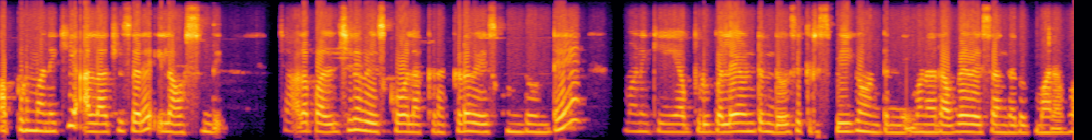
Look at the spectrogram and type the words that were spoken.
అప్పుడు మనకి అలా చూసారా? ఇలా వస్తుంది. చాలా పల్చగా వేసుకోవాలి. అక్కడక్కడ వేసుకుంటూ ఉంటే మనకి అప్పుడు భలే ఉంటుంది. దోశ క్రిస్పీగా ఉంటుంది. మనం రవ్వ వేసాం కదా ఉప్మా రవ్వ.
